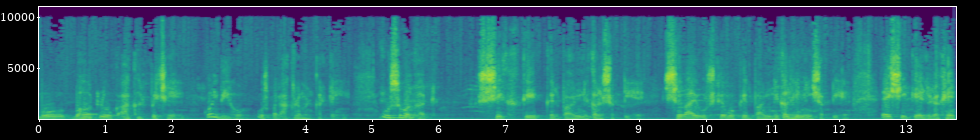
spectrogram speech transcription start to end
वो बहुत लोग आकर पीछे कोई भी हो, उस पर आक्रमण करते हैं। उस वक्त सिख की कृपान निकल सकती है, सिवाय उसके वो कृपान निकल ही नहीं सकती है। ऐसी कैद रखें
